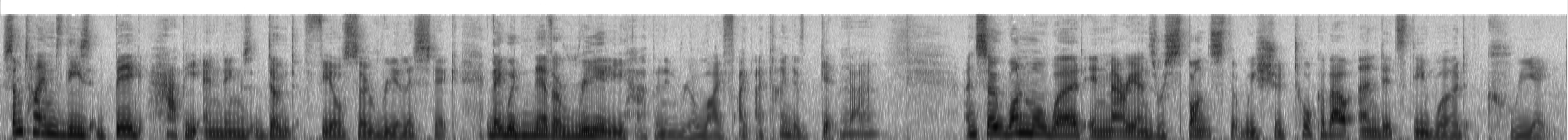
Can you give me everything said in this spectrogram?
Sometimes these big happy endings don't feel so realistic. They would never really happen in real life. I, I kind of get mm-hmm. that. And so, one more word in Marianne's response that we should talk about, and it's the word create.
